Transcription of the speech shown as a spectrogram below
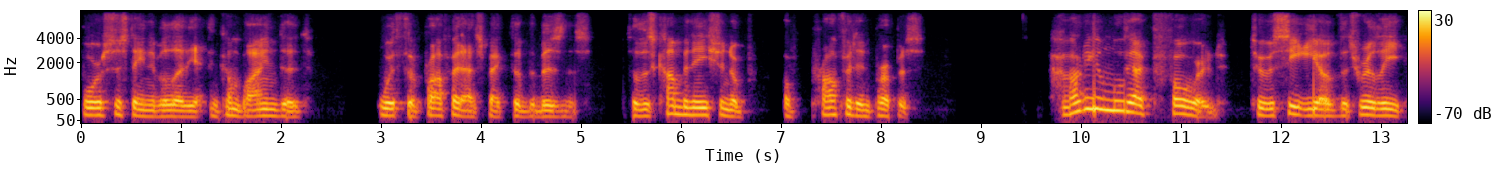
for sustainability and combined it with the profit aspect of the business. So this combination of, of profit and purpose how do you move that forward to a CEO that's really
